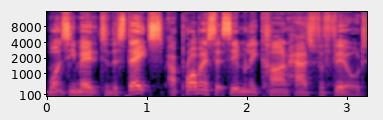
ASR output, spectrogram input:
once he made it to the States, a promise that seemingly Khan has fulfilled.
